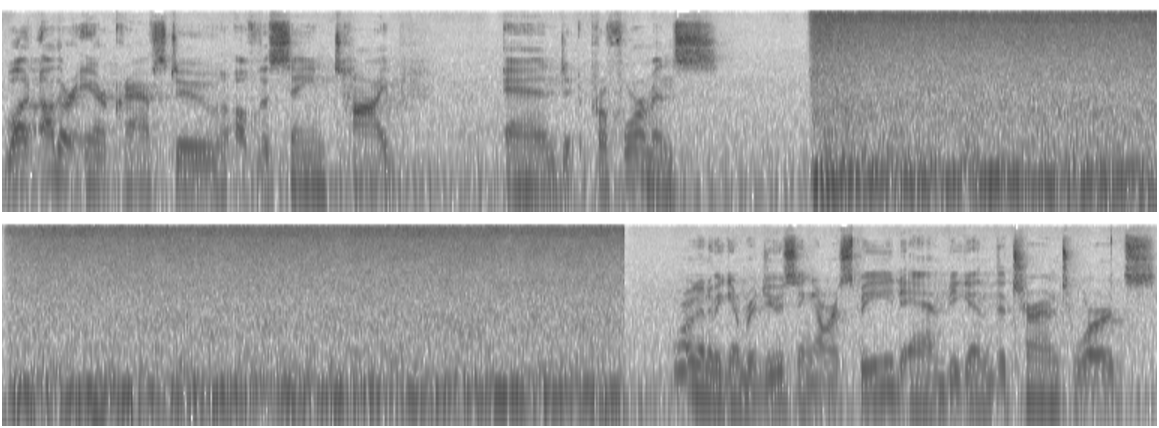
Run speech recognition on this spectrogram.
what other aircrafts do of the same type and performance. We're going to begin reducing our speed and begin the turn towards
